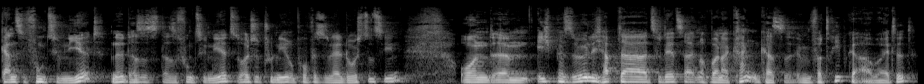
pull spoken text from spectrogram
Ganze funktioniert, ne, dass es dass es funktioniert, solche Turniere professionell durchzuziehen. Und ähm, ich persönlich habe da zu der Zeit noch bei einer Krankenkasse im Vertrieb gearbeitet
